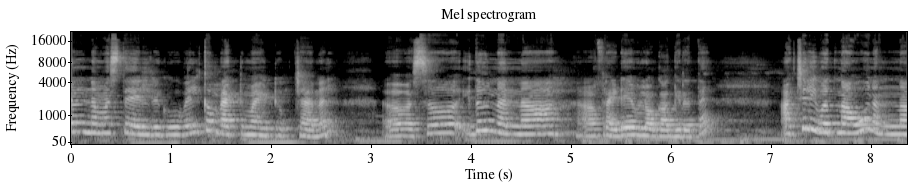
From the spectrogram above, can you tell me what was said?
ಎವ್ರಿವನ್ ನಮಸ್ತೆ ಎಲ್ರಿಗೂ. Welcome back to my YouTube channel so ಇದು ನನ್ನ ಫ್ರೈಡೇ ವ್ಲಾಗ್ ಆಗಿರುತ್ತೆ. ಆ್ಯಕ್ಚುಲಿ ಇವತ್ತು ನಾವು ನನ್ನ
